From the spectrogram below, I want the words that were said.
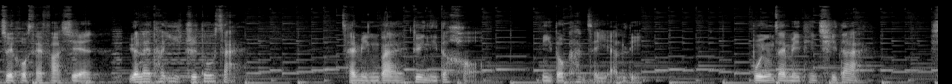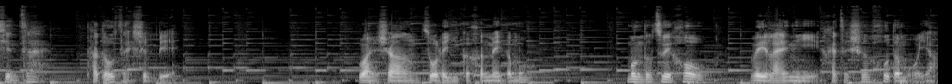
最后才发现原来他一直都在，才明白对你的好，你都看在眼里。不用再每天期待，现在他都在身边。晚上做了一个很美的梦，梦到最后，未来你还在身后的模样。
